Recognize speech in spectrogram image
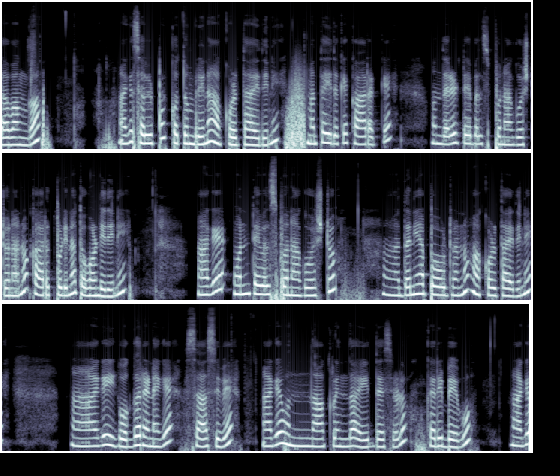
ಲವಂಗ, ಹಾಗೆ ಸ್ವಲ್ಪ ಕೊತ್ತಂಬರಿನ ಹಾಕ್ಕೊಳ್ತಾ ಇದ್ದೀನಿ. ಮತ್ತು ಇದಕ್ಕೆ ಖಾರಕ್ಕೆ ಒಂದೆರಡು ಟೇಬಲ್ ಸ್ಪೂನ್ ಆಗುವಷ್ಟು ನಾನು ಖಾರದ ಪುಡಿನ ತೊಗೊಂಡಿದ್ದೀನಿ. ಹಾಗೆ ಒಂದು ಟೇಬಲ್ ಸ್ಪೂನ್ ಆಗುವಷ್ಟು ಧನಿಯಾ ಪೌಡ್ರನ್ನು ಹಾಕ್ಕೊಳ್ತಾ ಇದ್ದೀನಿ. ಹಾಗೆ ಈಗ ಒಗ್ಗರಣೆಗೆ ಸಾಸಿವೆ, ಹಾಗೆ ಒಂದು ನಾಲ್ಕರಿಂದ ಐದು ಎಸಳು ಕರಿಬೇವು, ಹಾಗೆ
